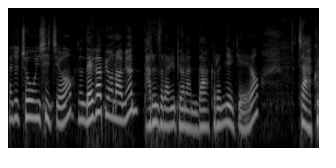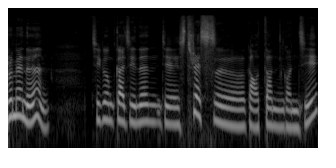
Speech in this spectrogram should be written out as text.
아주 좋은 시죠. 그래서 내가 변하면 다른 사람이 변한다. 그런 얘기예요. 자, 그러면은 지금까지는 이제 스트레스가 어떤 건지,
